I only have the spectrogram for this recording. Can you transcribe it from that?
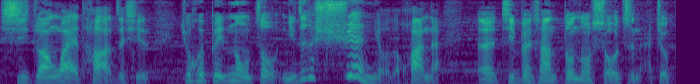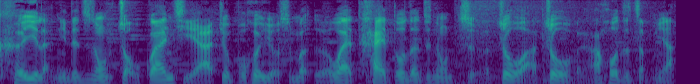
西装外套啊这些就会被弄皱。你这个旋钮的话呢，呃，基本上动动手指呢就可以了。你的这种肘关节啊就不会有什么额外太多的这种褶皱啊、皱纹啊或者怎么样。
